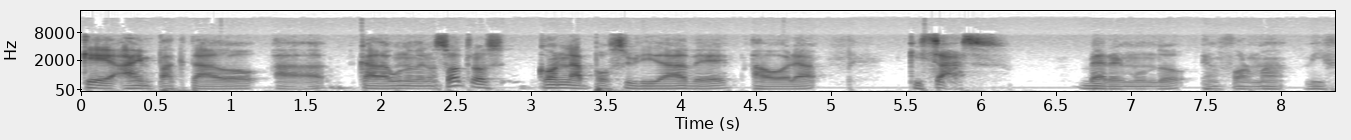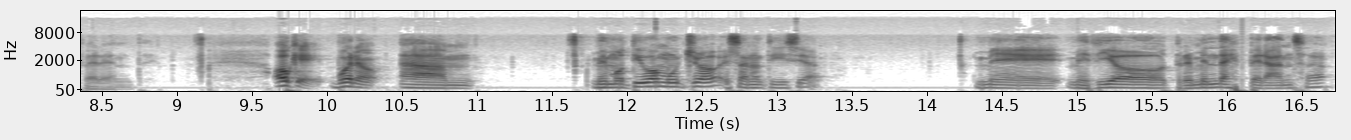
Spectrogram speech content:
que ha impactado a cada uno de nosotros con la posibilidad de ahora quizás ver el mundo en forma diferente. Ok, bueno, me motivó mucho esa noticia. Me, dio tremenda esperanza,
